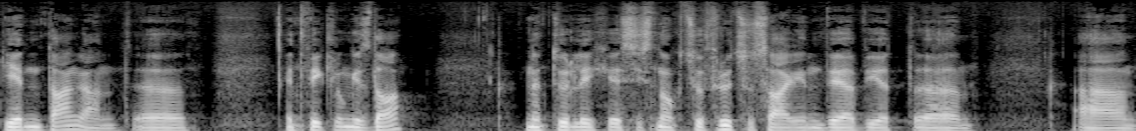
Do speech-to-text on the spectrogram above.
jeden Tag an. Äh, Entwicklung ist da. Natürlich, es ist noch zu früh zu sagen, wer wird äh, äh,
